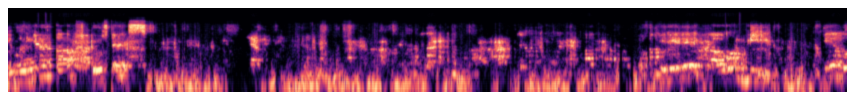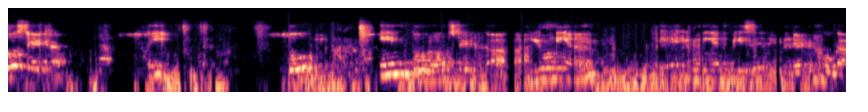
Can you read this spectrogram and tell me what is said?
union of two sets और ये दो सेट है तो इन दोनों सेट का यूनियन ए यूनियन बी से रिप्रेजेंट होगा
